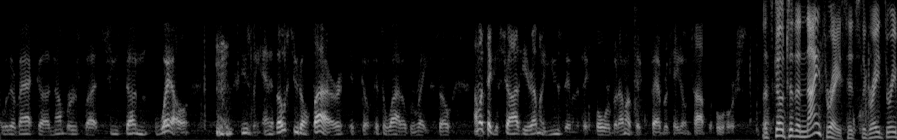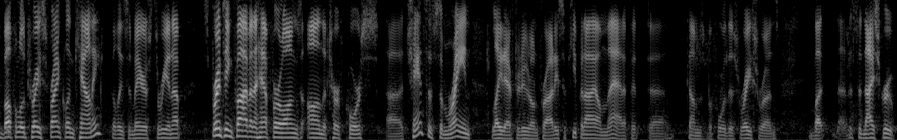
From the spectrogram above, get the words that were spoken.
with her back uh, numbers, but she's done well. excuse me. And if those two don't fire, it's go, it's a wide open race. So I'm going to take a shot here. I'm going to use them in the pick four, but I'm going to pick Fabricate on top of the four horse. Let's go to the ninth race. It's the Grade Three Buffalo Trace, Franklin County. Fillies and Mares three and up, sprinting five and a half furlongs on the turf course. Uh, chance of some rain late afternoon on Friday, so keep an eye on that if it uh, comes before this race runs. But uh, this is a nice group,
